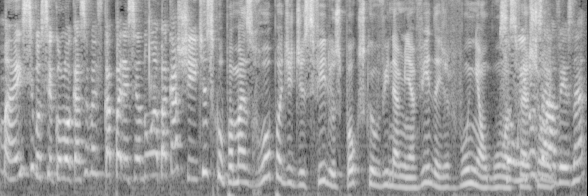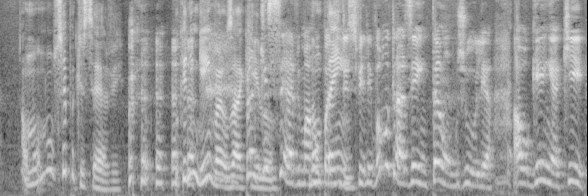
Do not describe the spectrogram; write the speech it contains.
mas se você colocar, você vai ficar parecendo um abacaxi. Desculpa, mas roupa de desfile, os poucos que eu vi na minha vida, e já fui em algumas São fashion. inusáveis, né? Não, não, não sei pra que serve. Porque ninguém vai usar aquilo. que serve uma Não roupa tem. de desfile? Vamos trazer então, Júlia, alguém aqui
